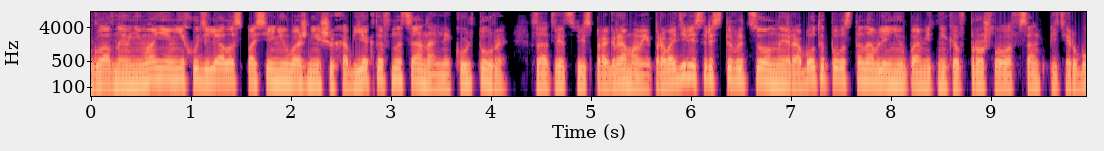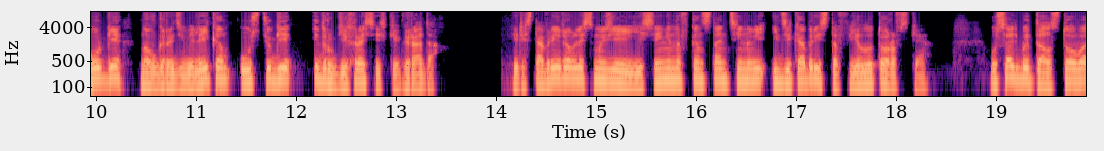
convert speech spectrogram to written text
Главное внимание в них уделялось спасению важнейших объектов национальной культуры. В соответствии с программами проводились реставрационные работы по восстановлению памятников прошлого в Санкт-Петербурге, Новгороде Великом, Устюге и других российских городах. И реставрировались музеи Есенина в Константинове и декабристов в Елуторовске, усадьбы Толстого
